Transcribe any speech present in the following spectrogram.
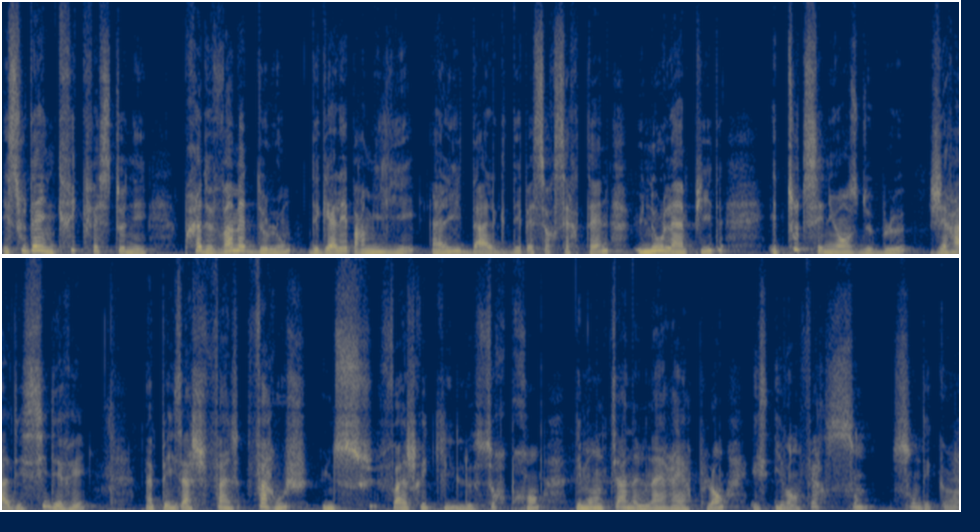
et soudain une crique festonnée. Près de 20 mètres de long, des galets par milliers, un lit d'algues d'épaisseur certaine, une eau limpide, et toutes ces nuances de bleu, Gérald est sidéré. Un paysage fa- farouche, une sauvagerie qui le surprend, des montagnes en arrière-plan, et il va en faire son son décor.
